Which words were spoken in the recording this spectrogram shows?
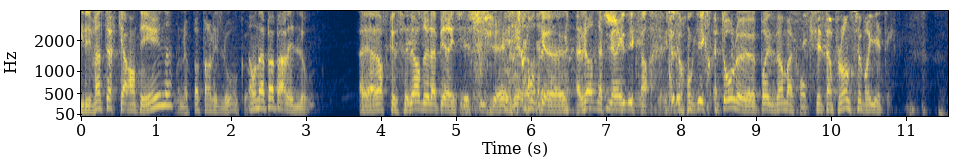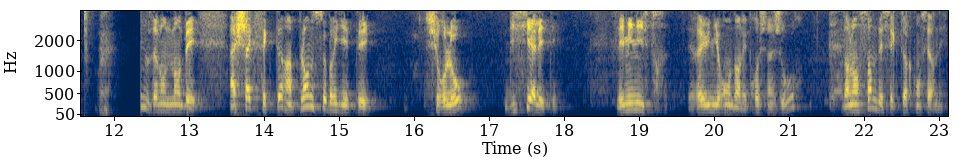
il est 20h41, On n'a pas parlé de l'eau encore. on n'a pas parlé de l'eau. Alors que c'est l'heure de l'apéritif. C'est le sujet. Donc, euh, À l'heure de l'apéritif. Donc, écoutons le président Macron. C'est un plan de sobriété. Nous allons demander à chaque secteur un plan de sobriété sur l'eau d'ici à l'été. Les ministres réuniront dans les prochains jours dans l'ensemble des secteurs concernés.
